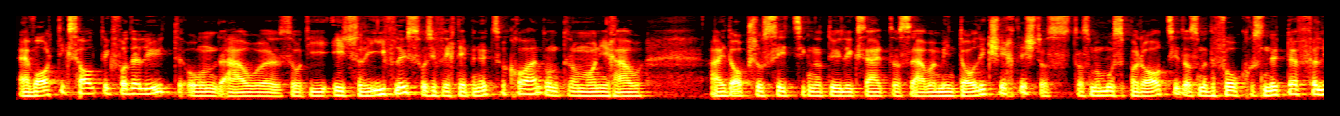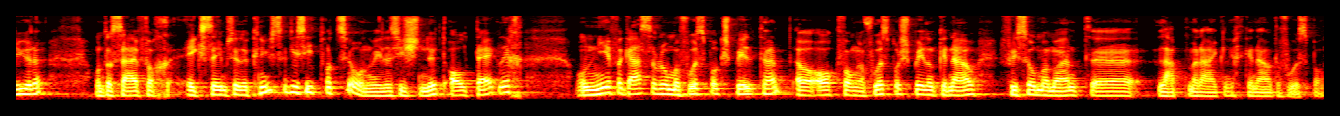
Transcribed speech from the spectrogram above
Erwartungshaltung der Leute und auch äh, so die äußeren Einflüsse, die sie vielleicht eben nicht so haben. Und darum habe ich auch in der Abschlusssitzung natürlich gesagt, dass es auch eine mentale Geschichte ist, dass, dass man muss parat sein, dass man den Fokus nicht verlieren darf und dass sie einfach extrem sollen geniessen die Situation, weil es ist nicht alltäglich. Und nie vergessen, warum man Fußball gespielt hat, äh, angefangen Fußball zu spielen. Und genau für so einen Moment äh, lebt man eigentlich genau den Fußball.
